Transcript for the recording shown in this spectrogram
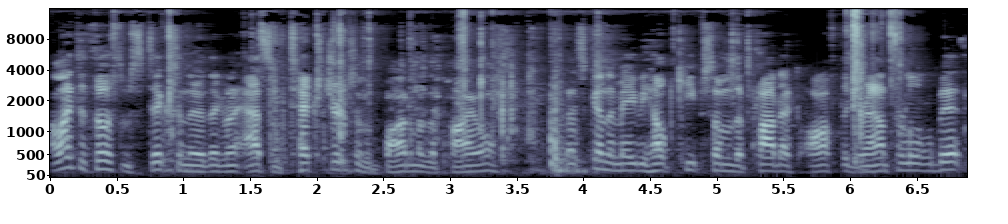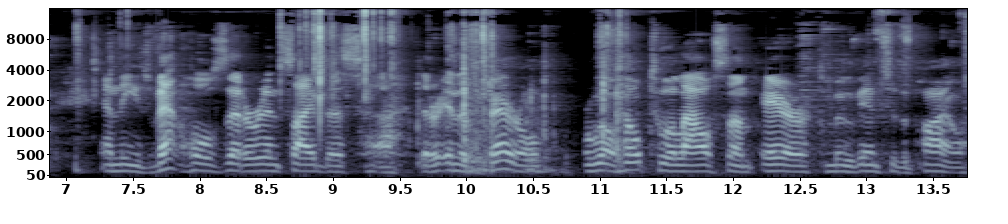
I like to throw some sticks in there. They're gonna add some texture to the bottom of the pile. That's gonna maybe help keep some of the product off the ground for a little bit. And these vent holes that are inside this, uh, that are in this barrel, will help to allow some air to move into the pile.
